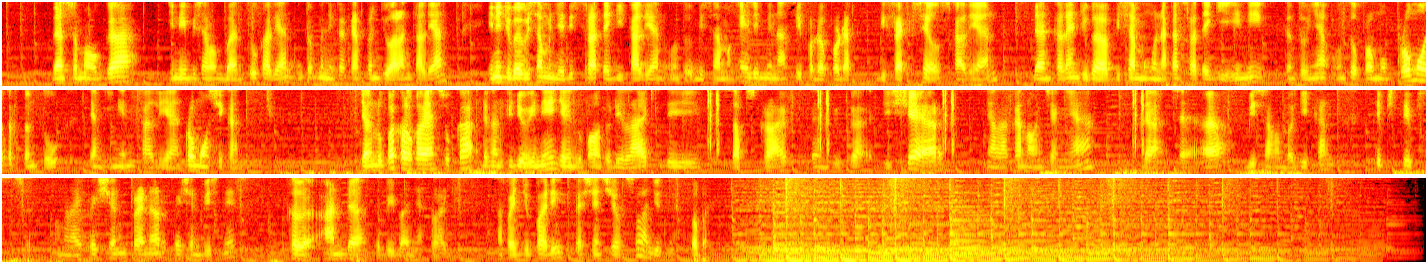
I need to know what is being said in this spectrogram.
Dan semoga ini bisa membantu kalian untuk meningkatkan penjualan kalian. Ini juga bisa menjadi strategi kalian untuk bisa mengeliminasi produk-produk defect sales kalian dan kalian juga bisa menggunakan strategi ini tentunya untuk promo-promo tertentu yang ingin kalian promosikan. Jangan lupa kalau kalian suka dengan video ini, jangan lupa untuk di like, di subscribe, dan juga di share, nyalakan loncengnya, dan saya bisa membagikan tips-tips mengenai fashion planner, fashion business ke Anda lebih banyak lagi. Sampai jumpa di Fashion Show selanjutnya. Bye-bye.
